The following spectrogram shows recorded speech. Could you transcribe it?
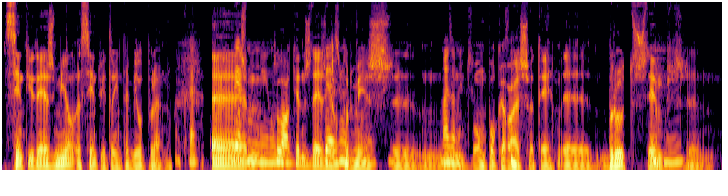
110 mil a 130 mil por ano. Okay. Uh. Coloca-nos 10, 10 mil, por mês, mês. Uh, mais ou menos. Um pouco abaixo sim. até. Uh, brutos sempre. Uhum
